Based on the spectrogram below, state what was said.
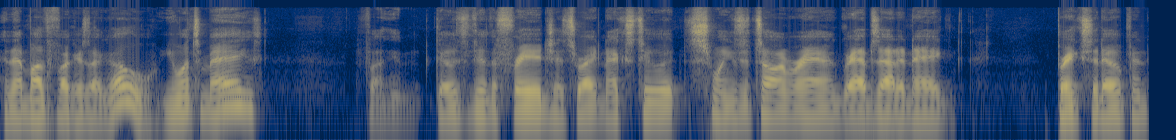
And that motherfucker's like, oh, you want some eggs? Fucking goes into the fridge. It's right next to it. Swings its arm around, grabs out an egg, breaks it open,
